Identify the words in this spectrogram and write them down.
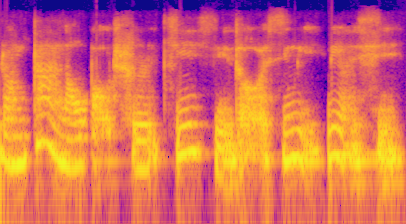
让大脑保持积极的心理练习。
